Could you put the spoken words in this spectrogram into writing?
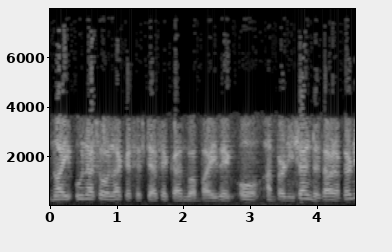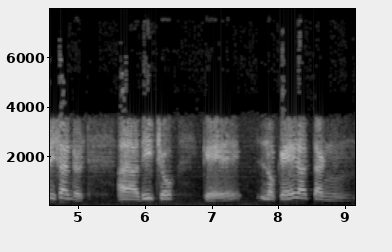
no hay una sola que se esté acercando a Biden o a Bernie Sanders. Ahora, Bernie Sanders ha dicho que lo que era tan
